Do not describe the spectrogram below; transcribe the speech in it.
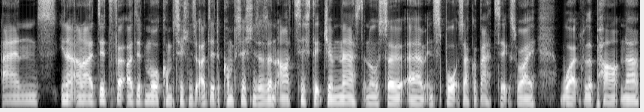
and you know, and I did for, I did more competitions. I did competitions as an artistic gymnast and also um, in sports acrobatics, where I worked with a partner,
